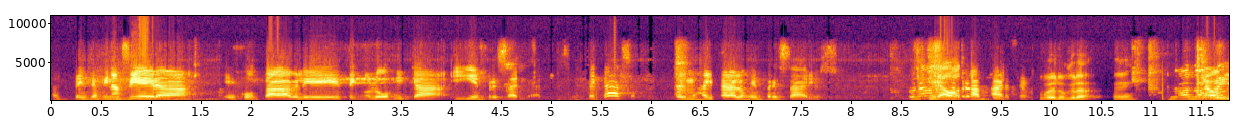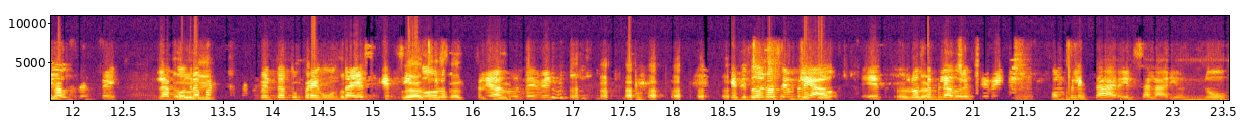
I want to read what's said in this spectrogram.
asistencia financiera, contable, tecnológica y empresarial. En este caso, podemos ayudar a los empresarios y la otra parte. Bueno, gracias. ¿eh? No, no, la, otra, la otra parte respecto a tu pregunta es que si todos los empleados deben que si todos los empleados eh, los empleadores deben completar el salario no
